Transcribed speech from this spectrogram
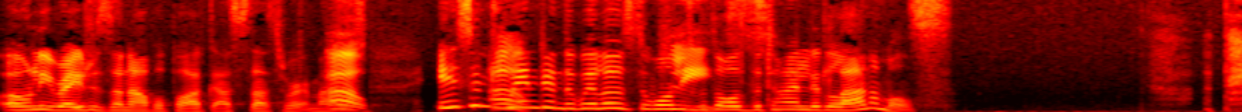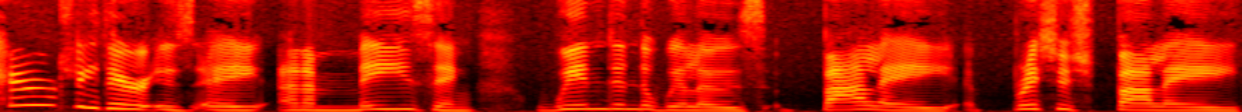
only rate us on Apple Podcasts. That's where it matters. Oh. Isn't Oh, Wind in the Willows the ones with all the tiny little animals? Apparently, there is a an amazing Wind in the Willows ballet, British ballet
